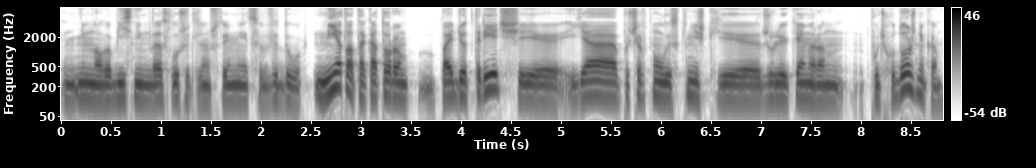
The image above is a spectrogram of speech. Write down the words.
немного объясним, да, слушателям, что имеется в виду. Метод, о котором пойдет речь, я почерпнул из книжки Джулии Кэмерон «Путь художника»,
